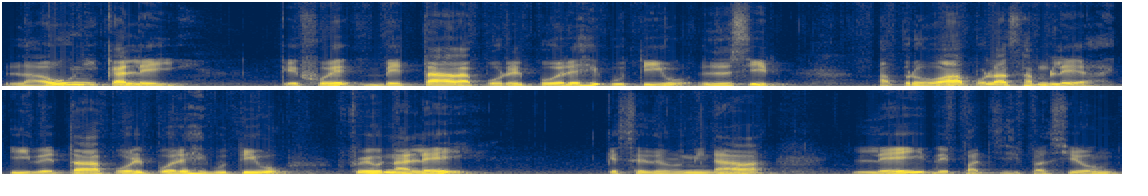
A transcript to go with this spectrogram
la única ley que fue vetada por el Poder Ejecutivo, es decir, aprobada por la Asamblea y vetada por el Poder Ejecutivo, fue una ley que se denominaba Ley de Participación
